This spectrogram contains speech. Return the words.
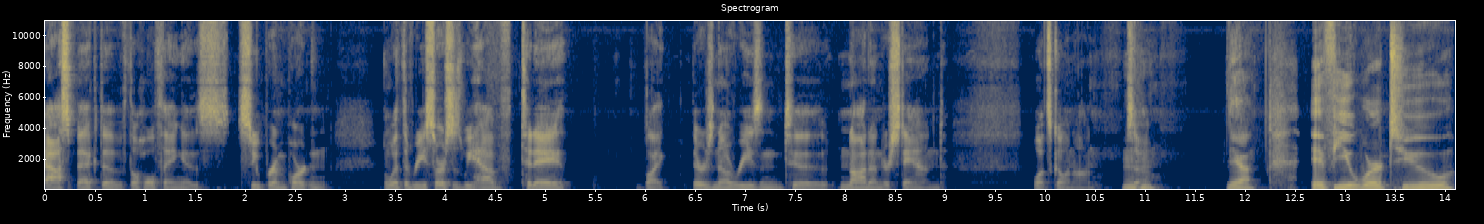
aspect of the whole thing is super important. And with the resources we have today, like there's no reason to not understand what's going on. So. Yeah. If you were to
